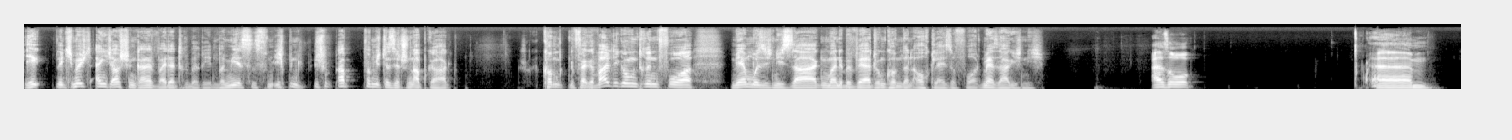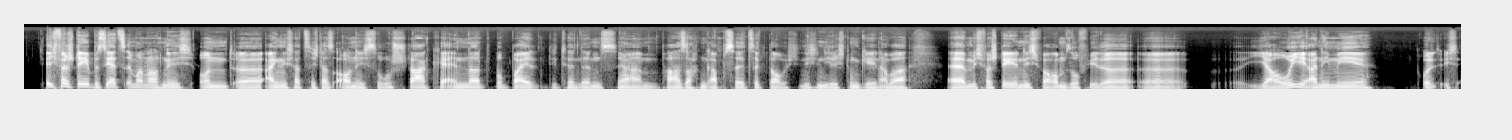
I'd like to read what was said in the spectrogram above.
Ich möchte eigentlich auch schon gar nicht weiter drüber reden. Bei mir ist es, ich bin, ich hab für mich das jetzt schon abgehakt. Kommt eine Vergewaltigung drin vor, mehr muss ich nicht sagen, meine Bewertung kommt dann auch gleich sofort. Mehr sage ich nicht. Also, ähm, ich verstehe bis jetzt immer noch nicht und äh, eigentlich hat sich das auch nicht so stark geändert, wobei die Tendenz, ja, ein paar Sachen gab es jetzt, glaube ich, die nicht in die Richtung gehen, aber ähm, ich verstehe nicht, warum so viele äh, Yaoi-Anime und ich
